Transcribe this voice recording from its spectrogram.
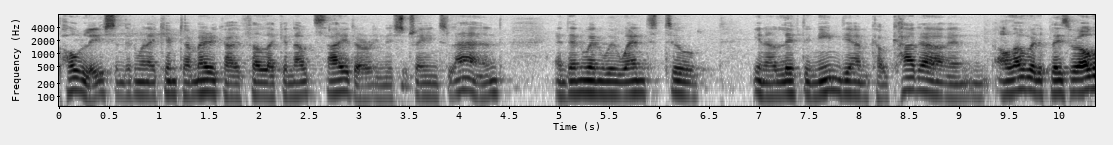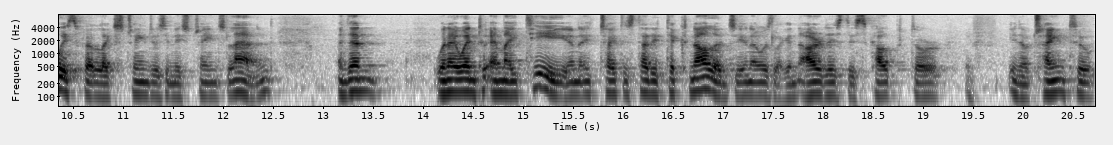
Polish. And then when I came to America, I felt like an outsider in a strange land. And then when we went to you know, lived in India and Calcutta and all over the place. We always felt like strangers in a strange land. And then when I went to MIT and I tried to study technology, and I was like an artist, a sculptor, if, you know, trying to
